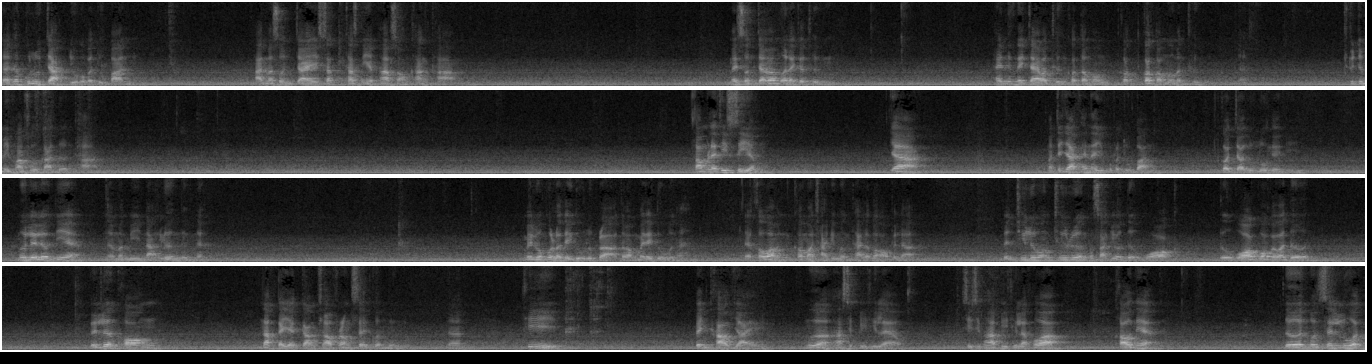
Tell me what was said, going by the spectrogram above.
แต่ถ้าคุณรู้จักอยู่กับปัจจุบันหันมาสนใจสักทัศนียภาพสองข้างทาง ไม่สนใจว่าเมื่อไหร่จะถึง ให้นึกในใจว่าถึงก็ต้องมองก็ต่อเมื่อมันถึงนะคุณจะมีความสุขการเดินทาง ทำอะไรที่เสี่ยง ยาก มันจะยากแค่ไหนอยู่กับปัจจุบัน ก็จะรุ่ล่วงได้ดี เมื่อเร็วๆนี้นะมันมีหนังเรื่องหนึ่งนะ ไม่รู้พวกเราได้ดูหรือเปล่า แต่ว่าไม่ได้ดูนะ แต่เขาว่ามันเข้ามาฉายที่เมืองไทยแล้วก็ออกไปแล้ว เป็นชื่อเรื่องชื่อเรื่องภาษาอังกฤษว่า The Walk The Walk Walk แปลว่าเดิน เป็นเรื่องของ นักกายกรรมชาวฝรั่งเศสคนหนึ่งนะที่เป็นข่าวใหญ่เมื่อ 50 ปีที่แล้ว 45 ปีที่แล้ว เพราะว่าเขาเนี่ย เดินบนเส้นลวด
